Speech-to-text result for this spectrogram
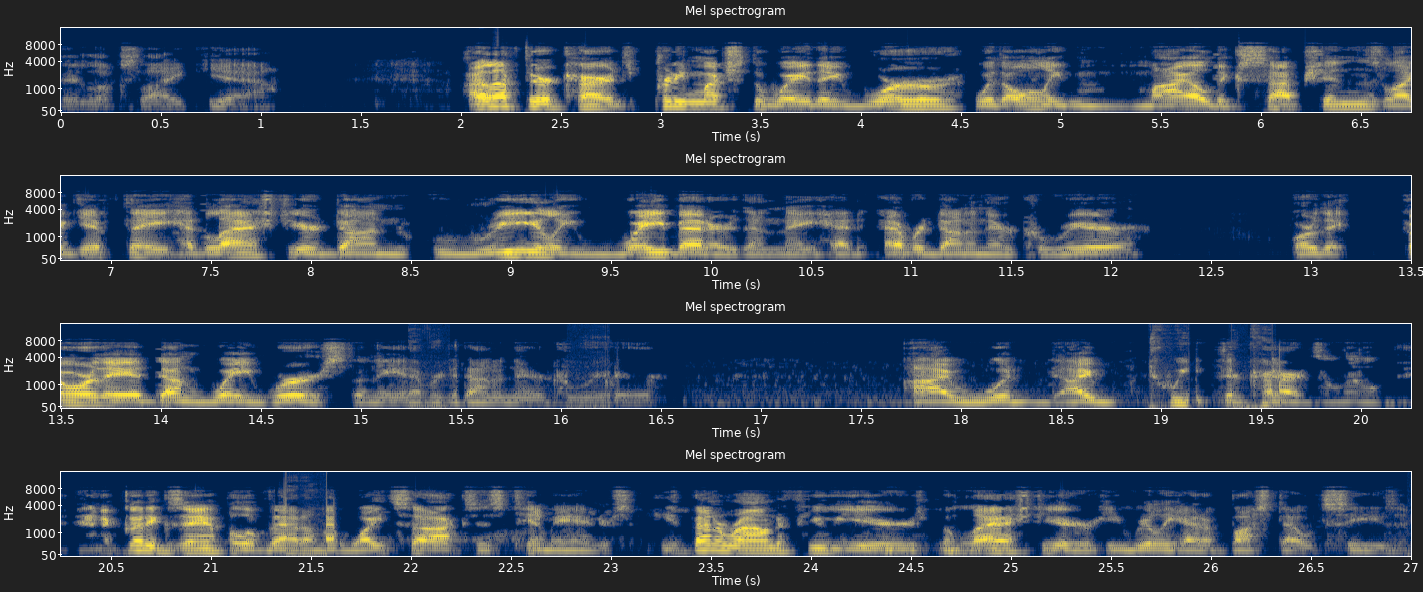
It looks like, yeah. I left their cards pretty much the way they were, with only mild exceptions. Like if they had last year done really way better than they had ever done in their career, or they or they had done way worse than they had ever done in their career, I would I tweak their cards a little bit. And a good example of that on the White Sox is Tim Anderson. He's been around a few years, but last year he really had a bust out season.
